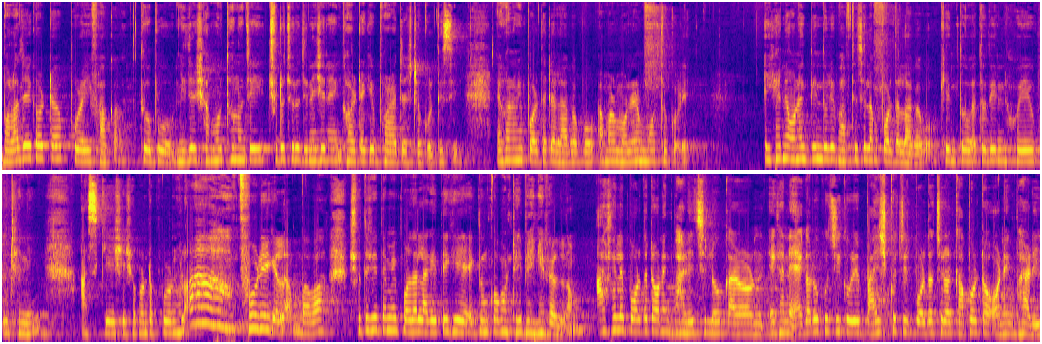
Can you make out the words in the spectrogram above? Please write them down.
বলা যায় ঘরটা পুরোই ফাঁকা। তবুও নিজের সামর্থ্য অনুযায়ী ছোটো ছোটো জিনিস এনে ঘরটাকে ভরার চেষ্টা করতেছি। এখন আমি পর্দাটা লাগাবো আমার মনের মতো করে। এখানে অনেক দিন ধরে ভাবতেছিলাম পর্দা লাগাবো, কিন্তু এতদিন হয়ে উঠেনি। আজকে সেই স্বপ্নটা পূরণ হলো, আহ, পড়ে গেলাম, বাবা। সত্যি সত্যি আমি পর্দা লাগাইতে গিয়ে একদম কমরটাই ভেঙে ফেললাম। আসলে পর্দাটা অনেক ভারী ছিল, কারণ এখানে এগারো কুচি করে বাইশ কুচির পর্দা ছিল আর কাপড়টা অনেক ভারী।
